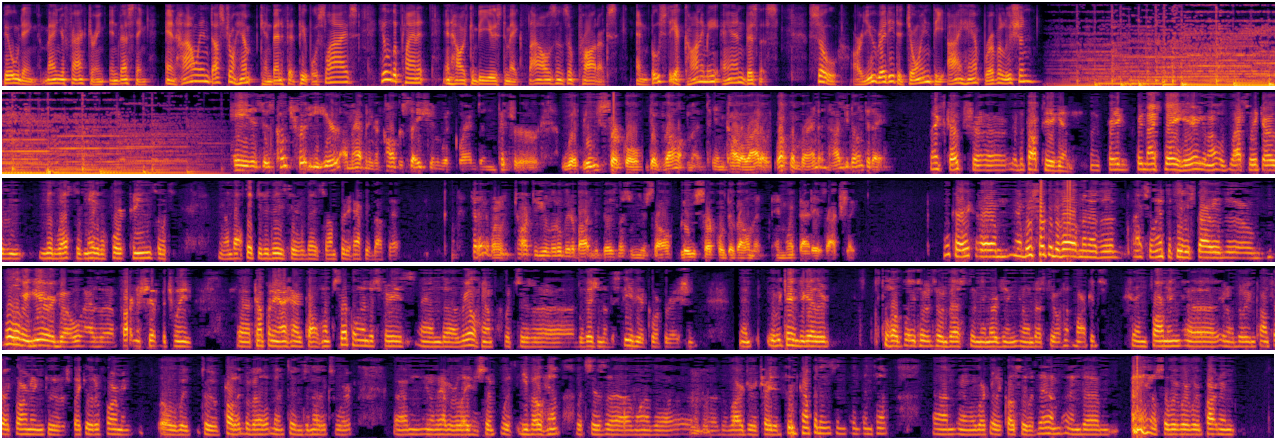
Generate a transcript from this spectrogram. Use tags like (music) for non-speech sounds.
building, manufacturing, investing, and how industrial hemp can benefit people's lives, heal the planet, and how it can be used to make thousands of products and boost the economy and business. So, are you ready to join the iHemp revolution? Hey, this is Coach Freddie here. I'm having a conversation with Brandon Pitcher with Blue Circle Development in Colorado. Welcome, Brandon. How you doing today? Thanks, Coach. Uh, good to talk to you again. Pretty pretty nice day here. You know, last week I was in Midwest. It was negative 14, so it's you know about 50 degrees here today. So I'm pretty happy about that. Today I want to talk to you a little bit about your business and yourself, Blue Circle Development, and what that is actually. Okay. Um, Blue Circle Development as an actual entity we started uh, a little over a year ago as a partnership between a company I had called Hemp Circle Industries and uh, Real Hemp, which is a division of the Stevia Corporation. And we came together to help to, to invest in the emerging you know, industrial hemp markets from farming, uh, you know, doing contract farming to speculative farming all the way to product development and genetics work. Um, you know, we have a relationship with Evo Hemp, which is uh, one of the, mm-hmm. uh, the larger traded food companies in, in, in hemp, um, and we work really closely with them. And um, (clears throat) you know, so we, we're, we're partnering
